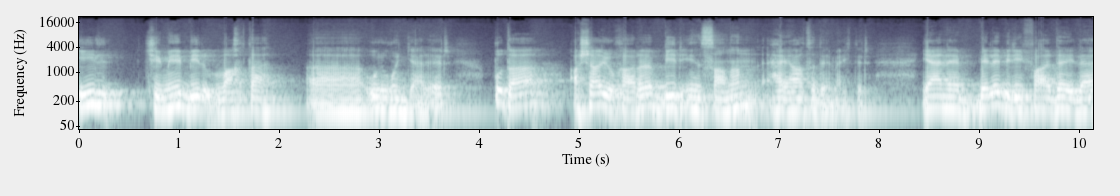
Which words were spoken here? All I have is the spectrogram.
il kimi bir vaxta e, uyğun gəlir. Bu da aşağı yuxarı bir insanın həyatı deməkdir. Yəni belə bir ifadə ilə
